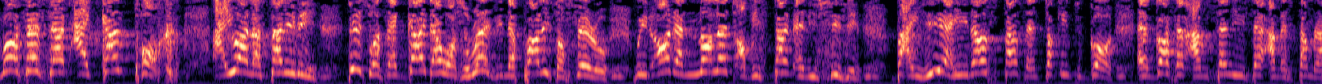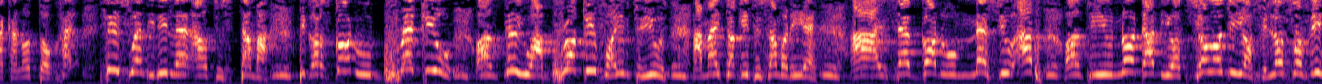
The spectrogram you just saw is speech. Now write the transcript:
Moses said, I can't talk. Are you understanding me? This was a guy that was raised in the palace of Pharaoh with all the knowledge of his time and his season. By here, he now stands and talking to God. And God said, I'm sending, he said, I'm a stammerer, I cannot talk. Since when did he learn how to stammer? Because God will break you until you are broken for him to use. Am I talking to somebody here? I said, God will mess you up until you know that your theology, your philosophy,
